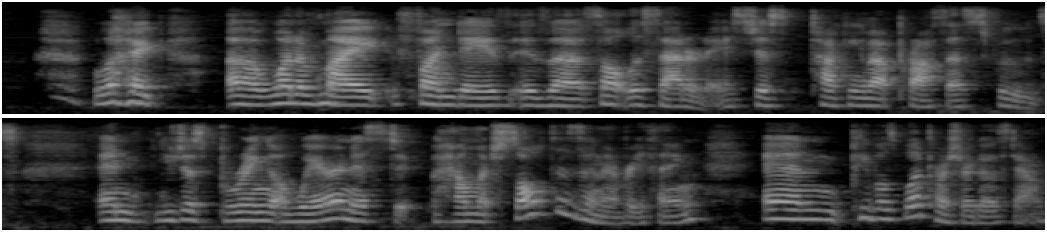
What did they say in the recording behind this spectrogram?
like uh, one of my fun days is a saltless Saturday. It's just talking about processed foods. And you just bring awareness to how much salt is in everything, and people's blood pressure goes down.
